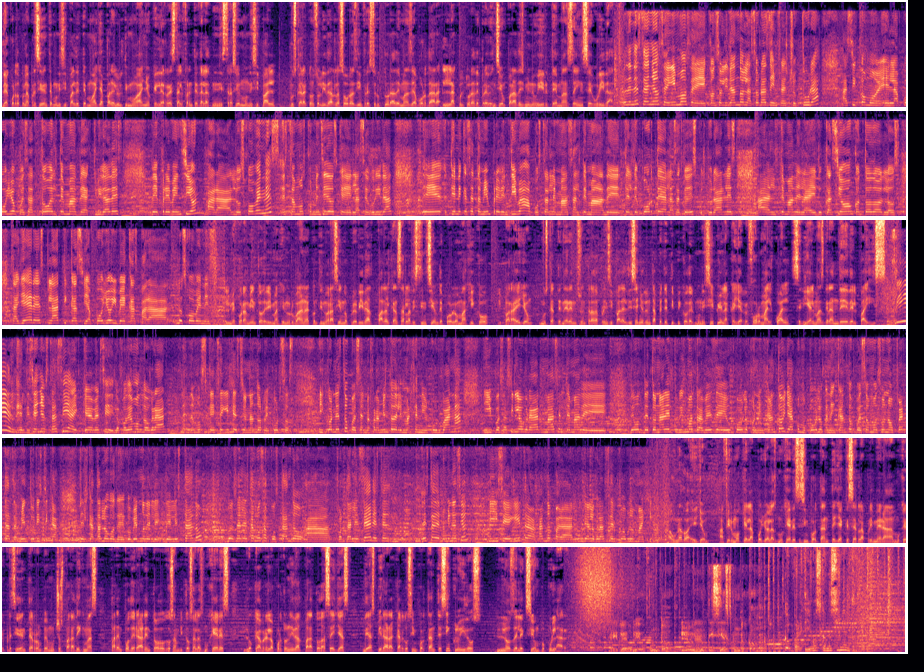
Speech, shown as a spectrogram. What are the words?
De acuerdo con la presidenta municipal de Temoaya, para el último año que le resta al frente de la administración municipal, buscará consolidar las obras de infraestructura además de abordar la cultura de prevención para disminuir temas de inseguridad. Pues en este año seguimos eh, consolidando las obras de infraestructura, así como el apoyo pues a todo el tema de actividades de prevención para los jóvenes. Estamos convencidos que la seguridad eh, tiene que ser también preventiva, apostarle más al tema del deporte, a las actividades culturales, al tema de la educación, con todos los talleres, pláticas y apoyo y becas para los jóvenes. El mejoramiento de la imagen urbana continuará siendo prioridad para alcanzar la distinción de pueblo mágico y para ello busca tener en su entrada principal el diseño de un tapete típico del municipio en la calle Reforma, el cual sería el más grande del país. Sí, el, el diseño está así, hay que ver si lo podemos lograr, tenemos que seguir gestionando recursos y con esto pues el mejoramiento de la imagen urbana y pues así lograr más el tema de, detonar el turismo a través de un pueblo con encanto. Ya como pueblo con encanto pues somos una oferta también turística del catálogo del gobierno del, estado, pues le estamos apostando a fortalecer este, esta denominación y seguir trabajando para algún día lograr ser pueblo mágico. Aunado a ello, afirmó que el apoyo a las mujeres es importante ya que ser la primera mujer presidente rompe muchos paradigmas para empoderar en todos los ámbitos a las mujeres, lo que abre la oportunidad para todas ellas de aspirar a cargos importantes incluidos los de elección popular. www.lunanoticias.com Compartimos conocimiento.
